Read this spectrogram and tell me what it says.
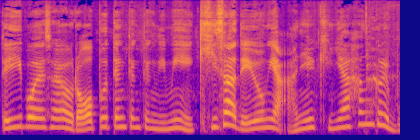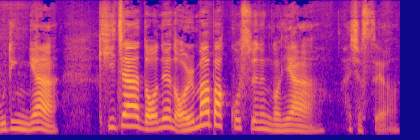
네이버에서요 러브 땡땡땡님이 기사 내용이 안 읽히냐 한글 못 읽냐 기자 너는 얼마 받고 쓰는 거냐 하셨어요.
